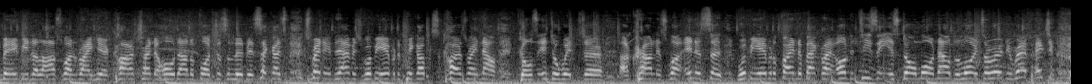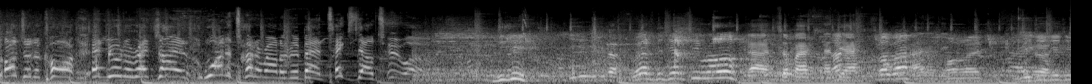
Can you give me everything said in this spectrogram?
maybe the last one right here. Cars trying to hold down the fort just a little bit. Seconds, spreading the damage, will be able to pick up Cars right now. Goes into Winter, a crown as well. Innocent will be able to find the backline. All the TZ is no more. Now the Lloyd's already rampaging onto the core, and you, the Red Giant, want to turnaround of the event. Takes down 2 0. Where the jersey bro? Yeah, coba nanti ya. Coba. Ah, Alright. Jiji jiji.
